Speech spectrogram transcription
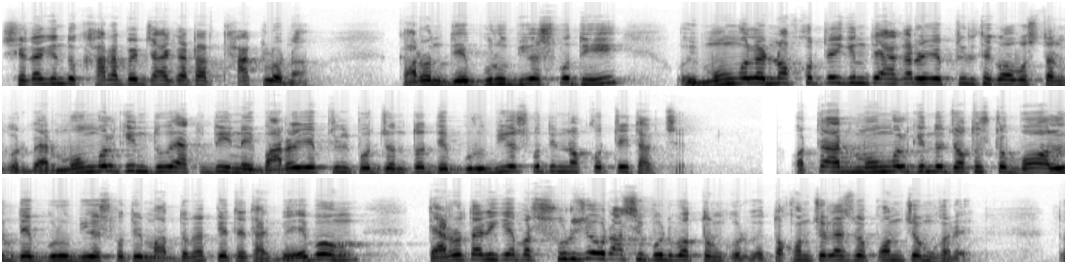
সেটা কিন্তু খারাপের জায়গাটা থাকল না। কারণ দেবগুরু বৃহস্পতি ওই মঙ্গলের নক্ষত্রেই কিন্তু এগারোই এপ্রিল থেকে অবস্থান করবে। আর মঙ্গল কিন্তু এতদিন, এই বারোই এপ্রিল পর্যন্ত দেবগুরু বৃহস্পতির নক্ষত্রেই থাকছে। অর্থাৎ মঙ্গল কিন্তু যথেষ্ট বল দেবগুরু বৃহস্পতির মাধ্যমে পেতে থাকবে এবং তেরো তারিখে আবার সূর্যও রাশি পরিবর্তন করবে, তখন চলে আসবে পঞ্চম ঘরে। তো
